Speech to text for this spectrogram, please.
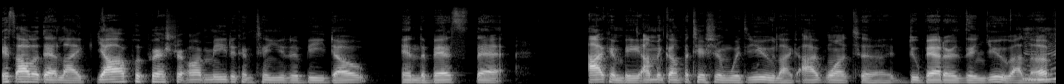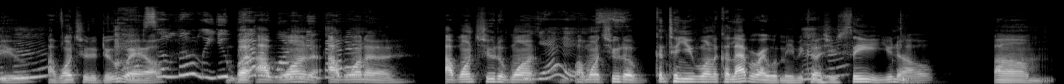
it's all of that. Like y'all put pressure on me to continue to be dope and the best that I can be. I'm in competition with you. Like I want to do better than you. I love you. Mhm. I want you to do well. Absolutely. You But better I do to I want to I want you to want I want you to continue want to collaborate with me because you Mhm. see, you know, um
